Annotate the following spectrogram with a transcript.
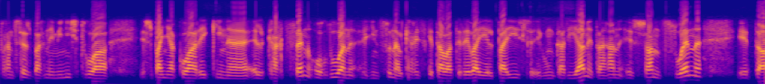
frantses barne ministroa Espainiakoarekin e, elkartzen, orduan egin zuen elkarrizketa bat ere bai El Pais egunkarian, eta han esan zuen, eta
